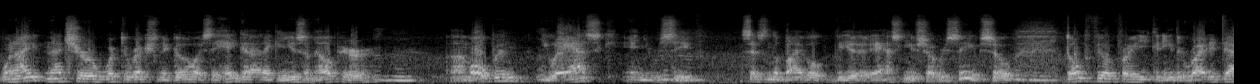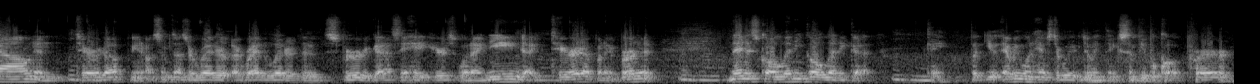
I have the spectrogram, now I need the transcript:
when I'm not sure what direction to go, I say, hey, God, I can use some help here. Mm-hmm. I'm open, you mm-hmm. ask, and you receive. Mm-hmm. It says in the Bible, via asking you shall receive. So don't feel afraid. You can either write it down and tear it up. You know, sometimes I write a, I write a letter to the Spirit of God and say, hey, here's what I need. I tear it up and I burn it. Then it's called letting go, letting God. Okay? But you, everyone has their way of doing things. Some people call it prayer.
